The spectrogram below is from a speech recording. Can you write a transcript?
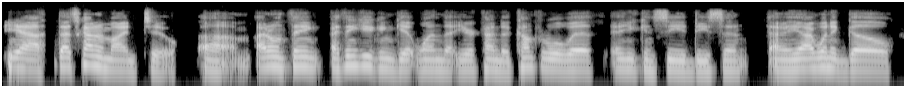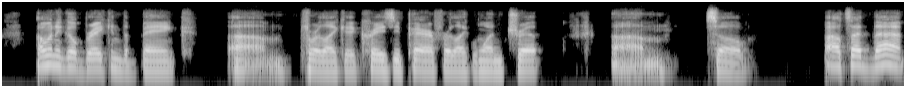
yeah, that's kind of mine too. Um, I don't think I think you can get one that you're kind of comfortable with and you can see a decent. I mean, I wouldn't go, I wouldn't go breaking the bank um for like a crazy pair for like one trip. Um, so outside that,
